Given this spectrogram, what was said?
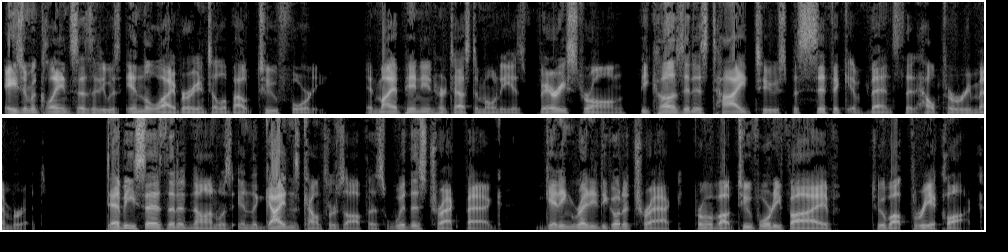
Asia McClain says that he was in the library until about 2:40. In my opinion, her testimony is very strong because it is tied to specific events that helped her remember it. Debbie says that Adnan was in the guidance counselor's office with his track bag getting ready to go to track from about 2.45 to about 3 o'clock.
